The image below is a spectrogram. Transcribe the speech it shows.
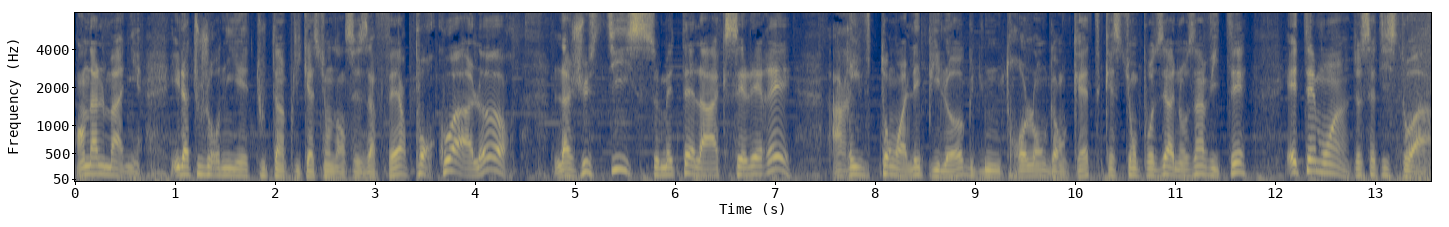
en Allemagne. Il a toujours nié toute implication dans ces affaires. Pourquoi alors la justice se met-elle à accélérer? Arrive-t-on à l'épilogue d'une trop longue enquête? Question posée à nos invités et témoins de cette histoire.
